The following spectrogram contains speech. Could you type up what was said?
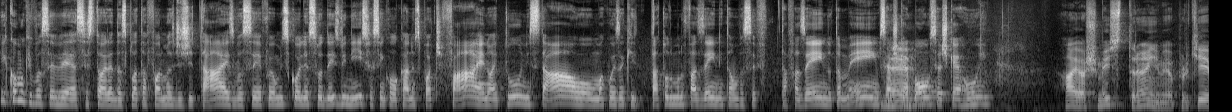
E como que você vê essa história das plataformas digitais? Você foi uma escolha sua desde o início, assim, colocar no Spotify, no iTunes, tal, uma coisa que tá todo mundo fazendo, então você tá fazendo também? Você é. acha que é bom? Você acha que é ruim? Ah, eu acho meio estranho, meu, porque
